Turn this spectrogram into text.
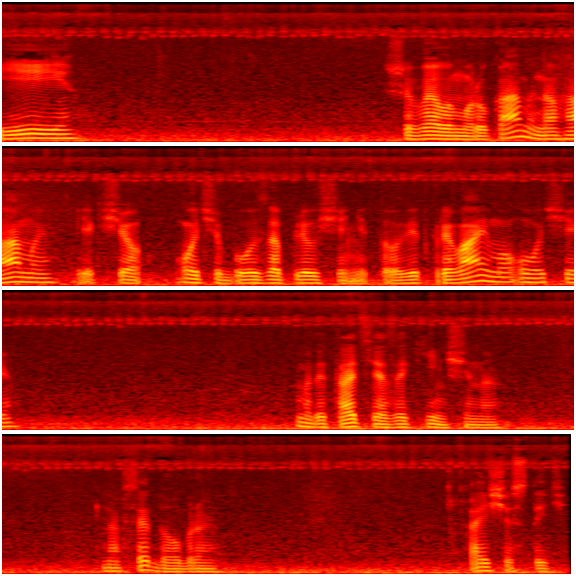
І шевелимо руками, ногами. Якщо очі були заплющені, то відкриваємо очі. Медитація закінчена. На все добре. Хай щастить.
